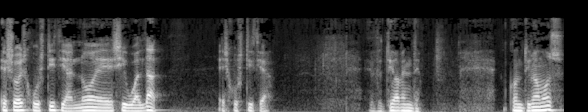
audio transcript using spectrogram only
Eso es justicia, no es igualdad, es justicia. Efectivamente. Continuamos.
